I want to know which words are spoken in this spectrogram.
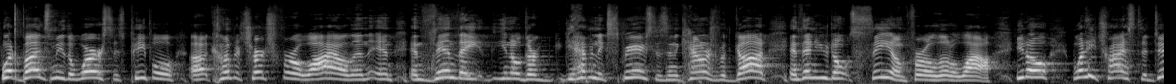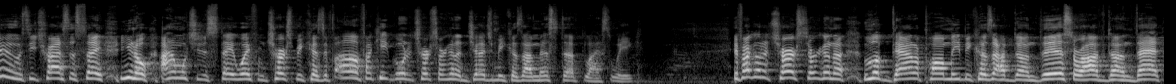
What bugs me the worst is people uh, come to church for a while and, and, and then they, you know, they're having experiences and encounters with God and then you don't see them for a little while. You know, what he tries to do is he tries to say, you know, I want you to stay away from church because if, oh, if I keep going to church, they're going to judge me because I messed up last week. If I go to church, they're going to look down upon me because I've done this or I've done that.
